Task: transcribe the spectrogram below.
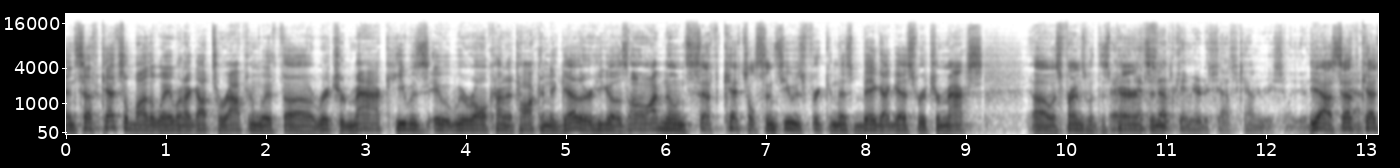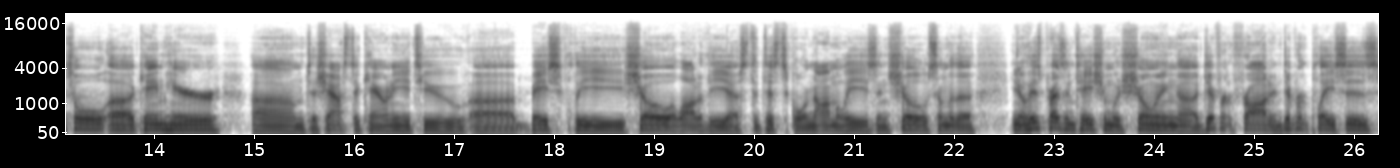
and Seth Keshel, by the way, when I got to rapping with uh, Richard Mack, he was it, we were all kind of talking together. He goes, "Oh, I've known Seth Keshel since he was freaking this big. I guess Richard Mack's uh, was friends with his parents and and Seth came here to Shasta County recently, didn't he? yeah, Seth Keshel uh, came here um, to Shasta County to uh, basically show a lot of the uh, statistical anomalies and show some of the, you know, his presentation was showing uh, different fraud in different places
